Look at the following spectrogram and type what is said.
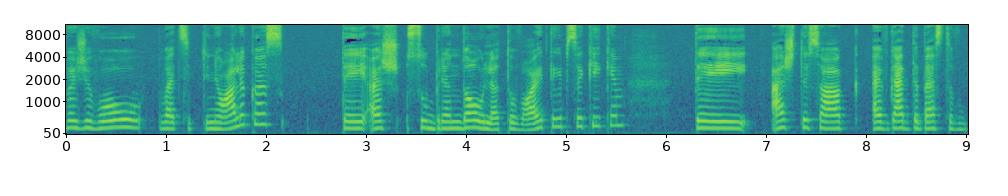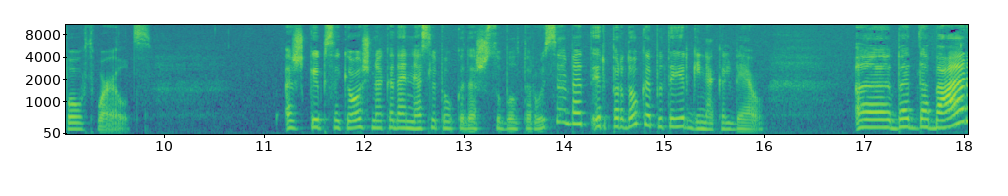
važiavau, va, 17, tai aš subrendau Lietuvoje, taip sakykim, tai aš tiesiog, I've got the best of both worlds. Aš, kaip sakiau, aš niekada neslėpiau, kad aš su Baltarusija, bet ir per daug apie tai irgi nekalbėjau. Uh, Bet dabar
